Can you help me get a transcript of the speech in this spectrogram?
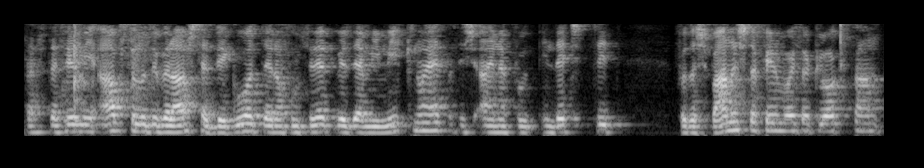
dass der Film mich absolut überrascht hat, wie gut der noch funktioniert, weil der mich mitgenommen hat. Das ist einer von, in letzter Zeit von den spannendsten Filmen, die ich so geschaut habe.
